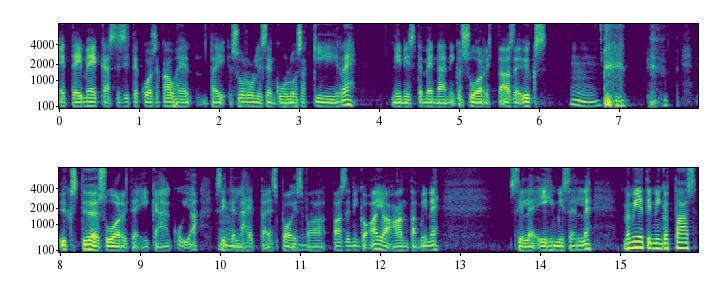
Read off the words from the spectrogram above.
ettei meekään se sitten, kun on se kauhean tai surullisen kuuluisa kiire, niin, niin sitten mennään niin suorittaa se yksi Hmm. yksi työsuorite ikään kuin ja mm. sitten Mm. lähettäisiin pois, Mm. mm. vaan, vaan se niin ajan antaminen sille ihmiselle. Mä mietin niin taas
